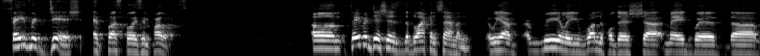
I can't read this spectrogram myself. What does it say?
Favorite dish at Busboys and Poets? Um, favorite dish is the blackened salmon. We have a really wonderful dish uh, made with uh,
